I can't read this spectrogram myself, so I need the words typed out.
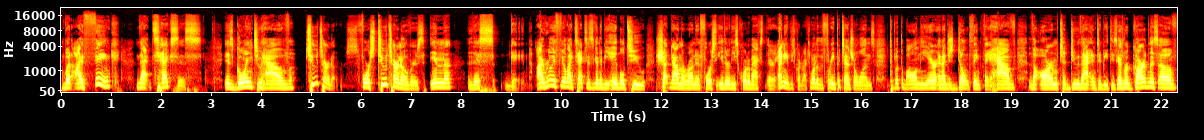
But I think that Texas is going to have two turnovers, force two turnovers in this game. I really feel like Texas is going to be able to shut down the run and force either of these quarterbacks or any of these quarterbacks, one of the three potential ones, to put the ball in the air. And I just don't think they have the arm to do that and to beat these guys, regardless of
